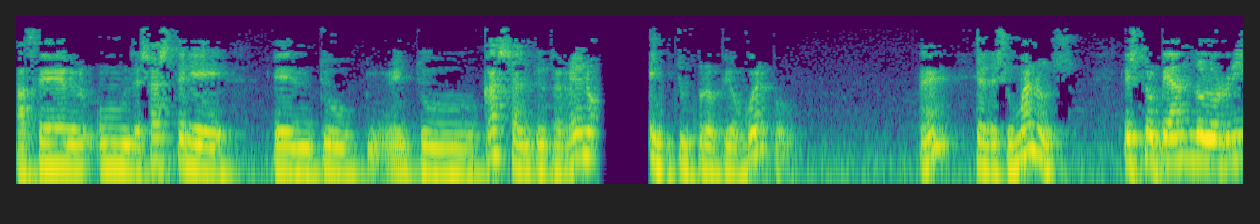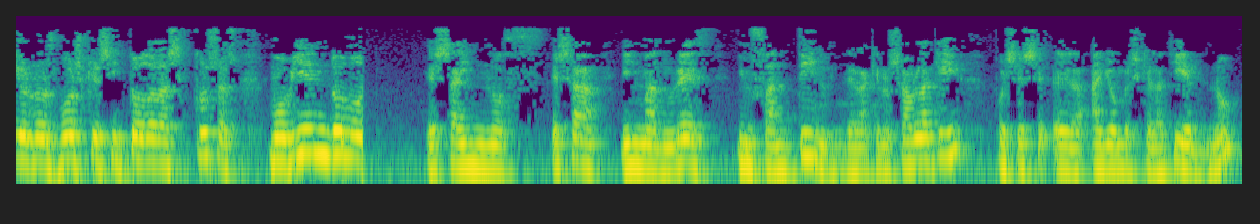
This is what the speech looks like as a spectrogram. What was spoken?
hacer un desastre en tu, en tu casa, en tu terreno, en tu propio cuerpo. ¿Eh? Seres humanos. Estropeando los ríos, los bosques y todas las cosas. Moviendo esa, inmadurez infantil de la que nos habla aquí, pues es, eh, hay hombres que la tienen, ¿no?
